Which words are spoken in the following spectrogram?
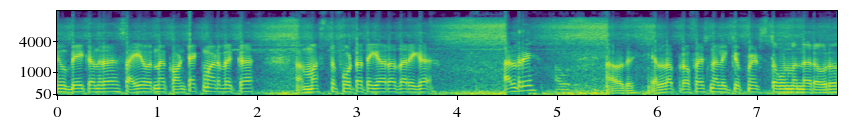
ನೀವು ಬೇಕಂದ್ರೆ ಸಾಯಿ ಅವ್ರನ್ನ ಕಾಂಟ್ಯಾಕ್ಟ್ ಮಾಡ್ಬೇಕಾ. ಮಸ್ತ್ ಫೋಟೋ ತೆಗ್ಯಾವ್ರ ಅದಾರ ಈಗ? ಅಲ್ರಿ? ಹೌದು. ಹೌದ್ರಿ. ಎಲ್ಲ ಪ್ರೊಫೆಷ್ನಲ್ ಎಕ್ವಿಪ್ಮೆಂಟ್ಸ್ ತೊಗೊಂಡು ಬಂದಾರ ಅವರು.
